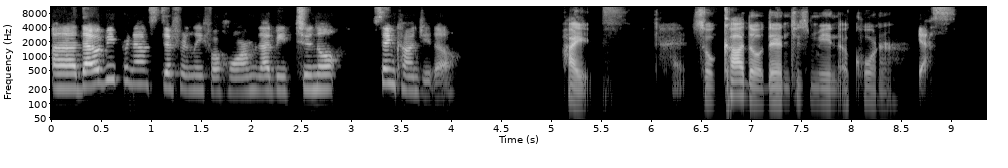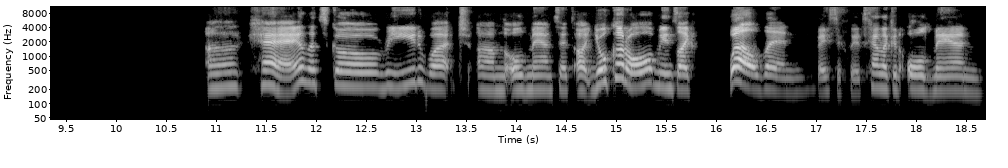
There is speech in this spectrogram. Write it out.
Uh, that would be pronounced differently for horn. That'd be tuno. Same kanji though. Hi. Hi. So kado then just mean a corner. Yes. Okay, let's go read what um the old man says. Uh, yokaro means like well then, basically. It's kind of like an old man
